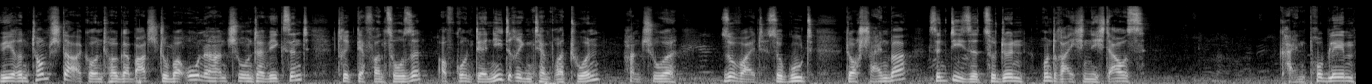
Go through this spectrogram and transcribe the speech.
Während Tom Starke und Holger Bartstuber ohne Handschuhe unterwegs sind, trägt der Franzose aufgrund der niedrigen Temperaturen Handschuhe. Soweit, so gut. Doch scheinbar sind diese zu dünn und reichen nicht aus. Kein Problem,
